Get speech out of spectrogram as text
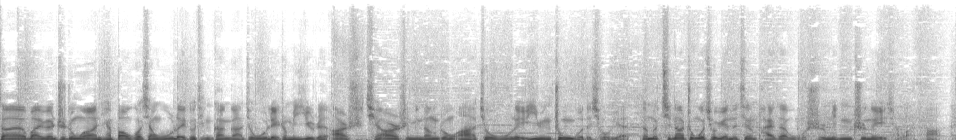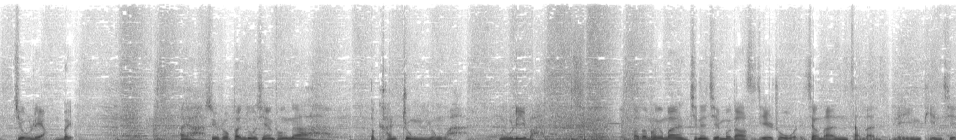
在外援之中啊，你看，包括像吴磊都挺尴尬，就吴磊这么一人，二十前二十名当中啊，就吴磊一名中国的球员。那么其他中国球员呢，竟然排在五十名之内去了啊，就有两位。哎呀，所以说本土前锋呢不堪重用啊，努力吧。好的，朋友们，今天节目到此结束，我是江南，咱们明天见。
